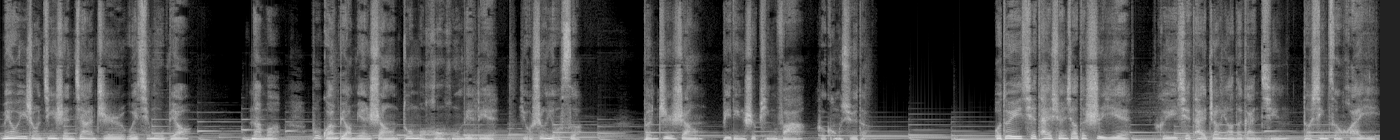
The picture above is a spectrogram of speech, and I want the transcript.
没有一种精神价值为其目标，那么不管表面上多么轰轰烈烈、有声有色，本质上必定是贫乏和空虚的。我对一切太喧嚣的事业和一切太张扬的感情都心存怀疑，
